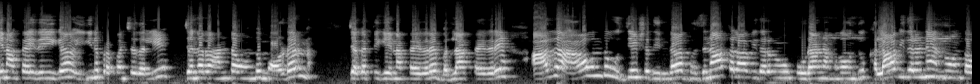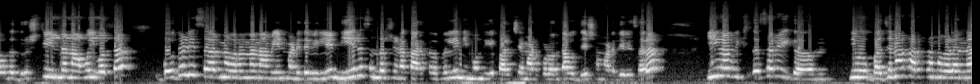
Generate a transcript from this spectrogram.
ಏನಾಗ್ತಾ ಇದೆ ಈಗ ಈಗಿನ ಪ್ರಪಂಚದಲ್ಲಿ ಜನರ ಅಂತ ಒಂದು ಮಾಡರ್ನ್ ಜಗತ್ತಿಗೆ ಏನಾಗ್ತಾ ಇದಾರೆ? ಬದಲಾಗ್ತಾ ಇದಾರೆ. ಆಗ ಆ ಒಂದು ಉದ್ದೇಶದಿಂದ ಭಜನಾ ಕಲಾವಿದರನ್ನು ಕೂಡ ನಮ್ಗ ಒಂದು ಕಲಾವಿದರನೇ ಅನ್ನುವಂತ ಒಂದು ದೃಷ್ಟಿಯಿಂದ ನಾವು ಇವತ್ತ ಗೋದಳಿ ಸರ್ನವರನ್ನ ನಾವ್ ಏನ್ ಮಾಡಿದೇವಿ ಇಲ್ಲಿ? ನೇರ ಸಂದರ್ಶನ ಕಾರ್ಯಕ್ರಮದಲ್ಲಿ ನಿಮ್ಮೊಂದಿಗೆ ಪರಿಚಯ ಮಾಡ್ಕೊಡುವಂತ ಉದ್ದೇಶ ಮಾಡಿದೀವಿ ಸರ್. ಈಗ ಸರ್ ಈಗ ನೀವು ಭಜನಾ ಕಾರ್ಯಕ್ರಮಗಳನ್ನ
